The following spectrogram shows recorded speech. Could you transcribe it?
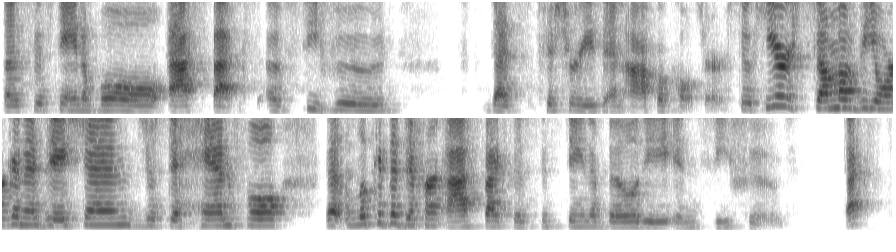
the sustainable aspects of seafood, that's fisheries and aquaculture. So here are some of the organizations, just a handful that look at the different aspects of sustainability in seafood. Next.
